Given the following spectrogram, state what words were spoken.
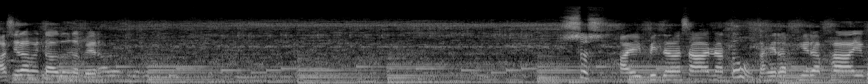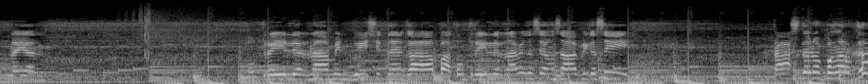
Ah, sila may tao doon sa PER? Tao. Sus, high bid na lang sana to. Kahirap-hirap hayop na yan. Itong trailer namin, buisit na kahaba. Itong trailer namin kasi ang sabi kasi taas na ng pangarga.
